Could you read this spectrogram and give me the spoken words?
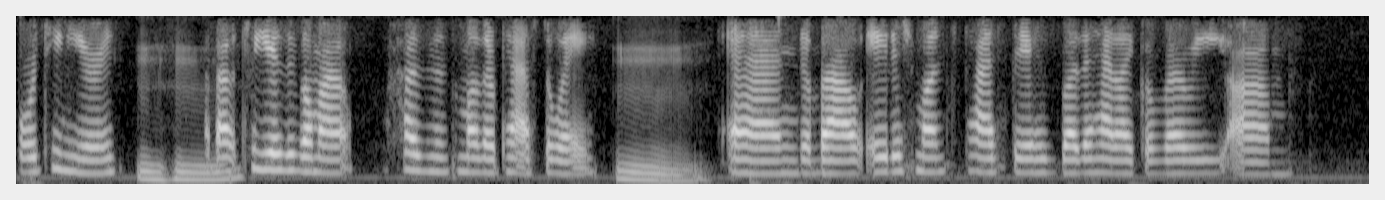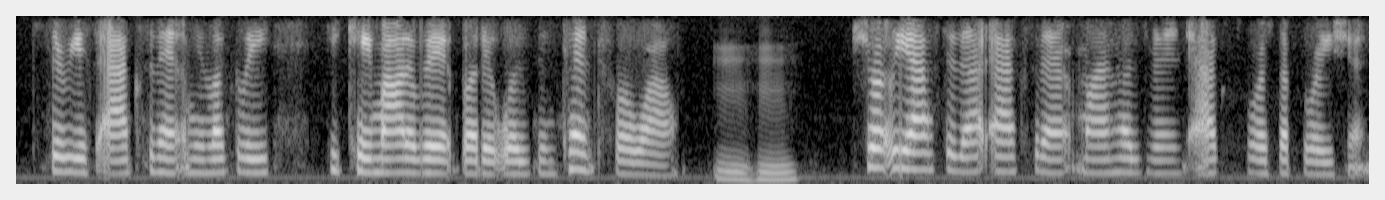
14 years. Mm-hmm. About two years ago, my husband's mother passed away. Mm. And about eight-ish months past there, his brother had like a very um, serious accident. I mean, luckily he came out of it, but it was intense for a while. Mm-hmm. Shortly after that accident, my husband asked for a separation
